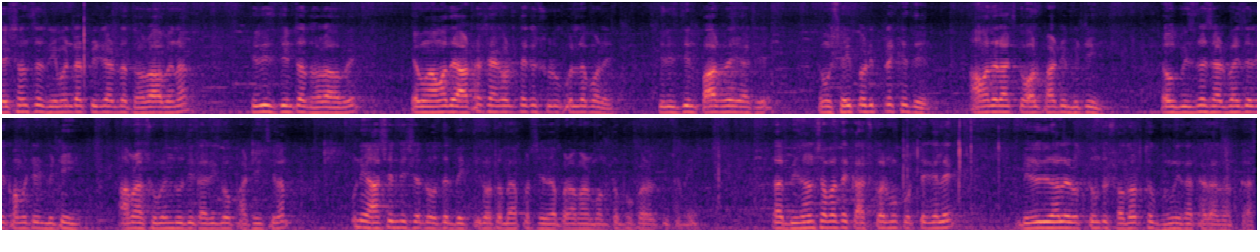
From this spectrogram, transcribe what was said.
সেশনসের রিমাইন্ডার পিরিয়ডটা ধরা হবে না, তিরিশ দিনটা ধরা হবে এবং আমাদের আঠাশ এগারো থেকে শুরু করলে পরে তিরিশ দিন পার হয়ে গেছে এবং সেই পরিপ্রেক্ষিতে আমাদের আজকে অল পার্টি মিটিং এবং বিজনেস অ্যাডভাইজারি কমিটির মিটিং আমরা শুভেন্দু অধিকারীকেও পাঠিয়েছিলাম উনি আসেননি, সেটা ওদের ব্যক্তিগত ব্যাপার, সে ব্যাপারে আমার মন্তব্য করার কিছু নেই। তা বিধানসভাতে কাজকর্ম করতে গেলে বিরোধী দলের অত্যন্ত সদর্থক ভূমিকা থাকা দরকার।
